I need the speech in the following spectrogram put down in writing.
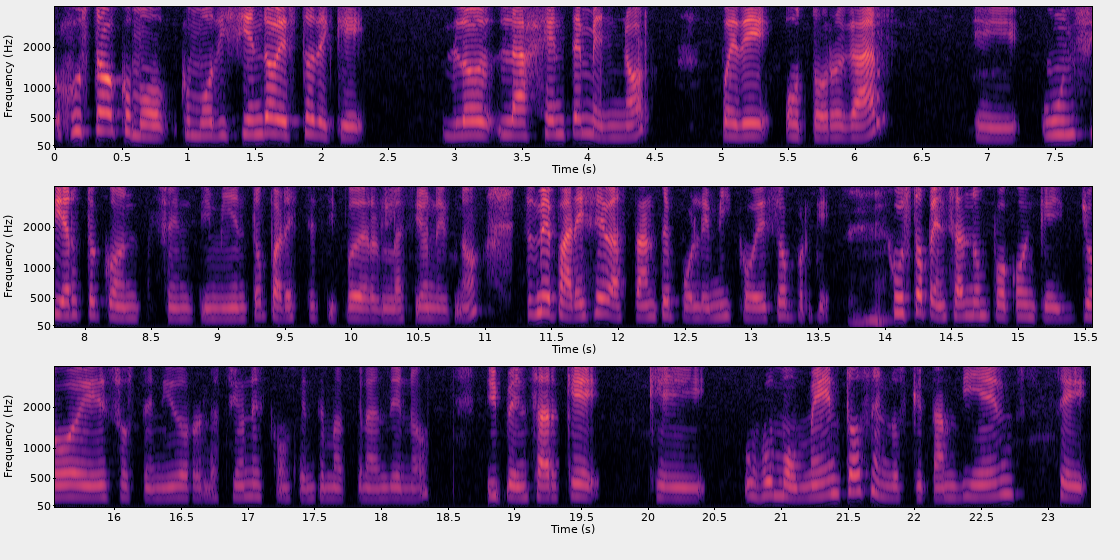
justo como, como diciendo esto de que la gente menor puede otorgar eh, un cierto consentimiento para este tipo de relaciones, ¿no? Entonces me parece bastante polémico eso, porque justo pensando un poco en que yo he sostenido relaciones con gente más grande, ¿no? Y pensar que, que hubo momentos en los que también se,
